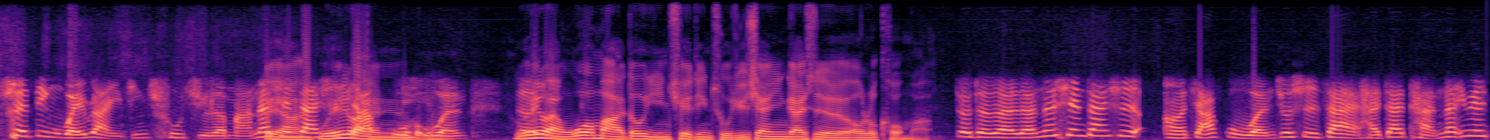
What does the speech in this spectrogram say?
确定微软已经出局了嘛？那现在是甲骨文。微软、沃尔玛都已经确定出局，现在应该是 Oracle 嘛？对对对对，那现在是呃甲骨文就是在还在谈，那因为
